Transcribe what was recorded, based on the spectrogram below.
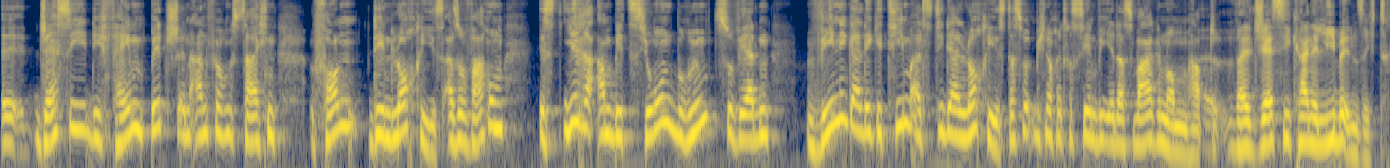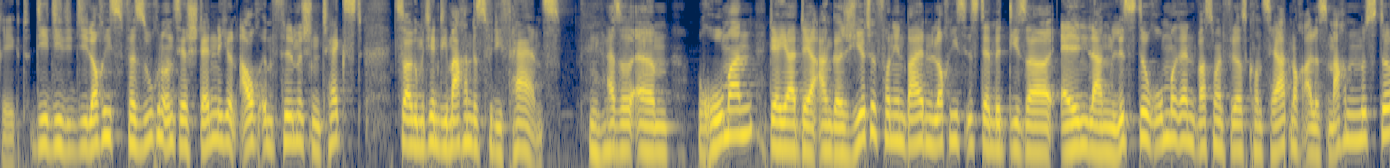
äh, Jessie, die Fame-Bitch in Anführungszeichen, von den Lochis? Also warum ist ihre Ambition, berühmt zu werden, weniger legitim als die der Lochis. Das würde mich noch interessieren, wie ihr das wahrgenommen habt. Äh, weil Jesse keine Liebe in sich trägt. Die, die, die Lochis versuchen uns ja ständig und auch im filmischen Text zu argumentieren, die machen das für die Fans. Mhm. Also, ähm, Roman, der ja der Engagierte von den beiden Lochis ist, der mit dieser ellenlangen Liste rumrennt, was man für das Konzert noch alles machen müsste.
